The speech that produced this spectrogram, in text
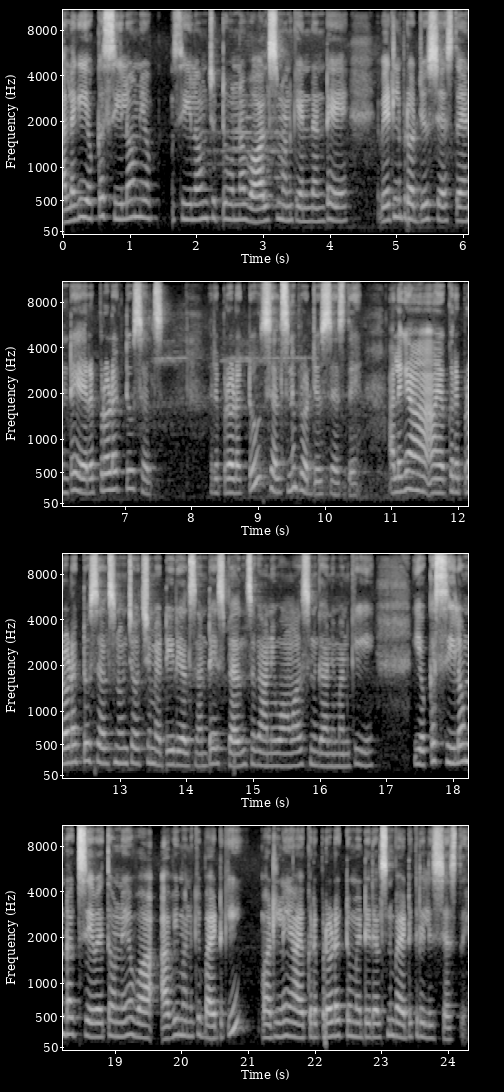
అలాగే ఈ యొక్క సీలం యొక్క శీలం చుట్టూ ఉన్న వాల్స్ మనకి ఏంటంటే వేటిని ప్రొడ్యూస్ చేస్తాయంటే రిప్రొడక్టివ్ సెల్స్ రిప్రొడక్టివ్ సెల్స్ని ప్రొడ్యూస్ చేస్తాయి అలాగే ఆ యొక్క రిప్రొడక్టివ్ సెల్స్ నుంచి వచ్చే మెటీరియల్స్ అంటే స్పెర్మ్స్ కానీ వామర్స్ని కానీ మనకి ఈ యొక్క సీలోమ్ డక్ట్స్ ఏవైతే ఉన్నాయో వా అవి మనకి బయటికి వాటిని ఆ యొక్క రిప్రొడక్టివ్ మెటీరియల్స్ని బయటకు రిలీజ్ చేస్తాయి.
